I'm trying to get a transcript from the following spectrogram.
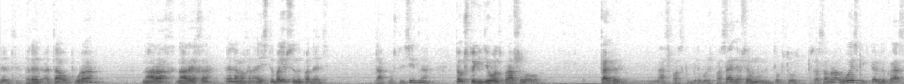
ред ред ата упура нарах нареха эля махана. А если ты боишься нападать, так, может действительно, только что Гедеон спрашивал, как же нас будешь спасать, а все ему только что собрал войск, и теперь вдруг раз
